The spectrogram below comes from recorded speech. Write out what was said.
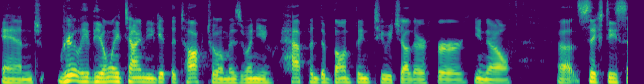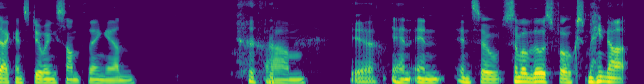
and really the only time you get to talk to them is when you happen to bump into each other for you know uh, 60 seconds doing something and um yeah and and and so some of those folks may not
